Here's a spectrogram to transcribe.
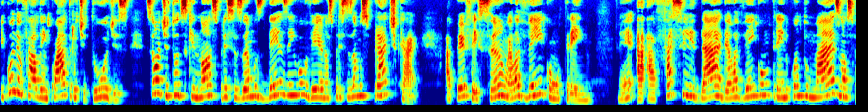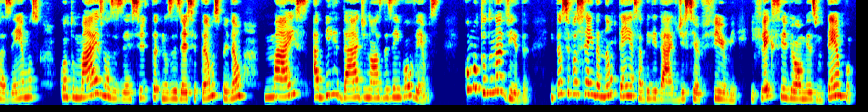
E quando eu falo em quatro atitudes, são atitudes que nós precisamos desenvolver, nós precisamos praticar. A perfeição, ela vem com o treino. Né? A, a facilidade, ela vem com o treino. Quanto mais nós fazemos, quanto mais nós exercita, nos exercitamos, perdão, mais habilidade nós desenvolvemos. Como tudo na vida. Então, se você ainda não tem essa habilidade de ser firme e flexível ao mesmo tempo,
